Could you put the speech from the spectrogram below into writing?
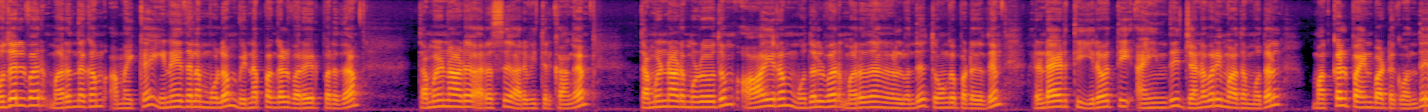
முதல்வர் மருந்தகம் அமைக்க இணையதளம் மூலம் விண்ணப்பங்கள் வரவேற்பதாக தமிழ்நாடு அரசு அறிவித்திருக்காங்க. தமிழ்நாடு முழுவதும் ஆயிரம் முதல்வர் மருந்தகங்கள் வந்து துவங்கப்படுகிறது. ரெண்டாயிரத்தி இருபத்தி ஐந்து ஜனவரி மாதம் முதல் மக்கள் பயன்பாட்டுக்கு வந்து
